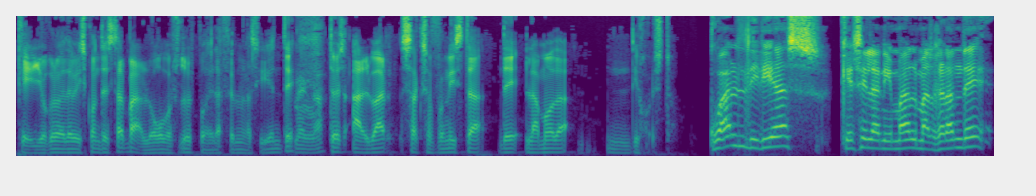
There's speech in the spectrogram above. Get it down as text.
que yo creo que debéis contestar para luego vosotros poder hacer una siguiente. Venga. Entonces, Alvar, saxofonista de la moda, dijo esto. ¿Cuál dirías que es el animal más grande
